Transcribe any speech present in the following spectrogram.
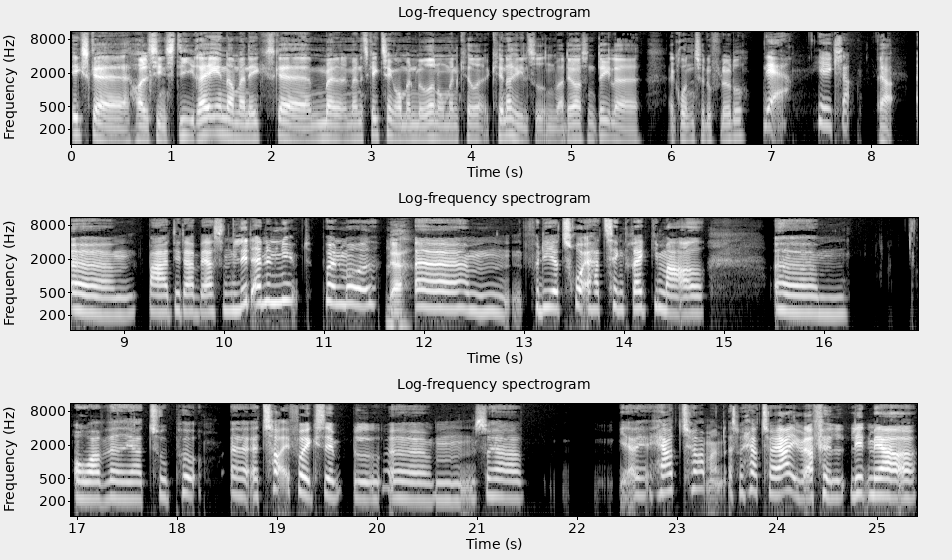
ikke skal holde sin sti ren, og man ikke skal, man, man skal ikke tænke over, at man møder nogen, man kender, kender hele tiden. Var det også en del af, af grunden til, at du flyttede? Ja, helt klart. Ja. Øhm, bare det der at være sådan lidt anonymt på en måde. Ja. Øhm, fordi jeg tror, jeg har tænkt rigtig meget øhm, over, hvad jeg tog på øh, af tøj, for eksempel. Øhm, så her, ja, her tør man, altså her tør jeg i hvert fald lidt mere at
